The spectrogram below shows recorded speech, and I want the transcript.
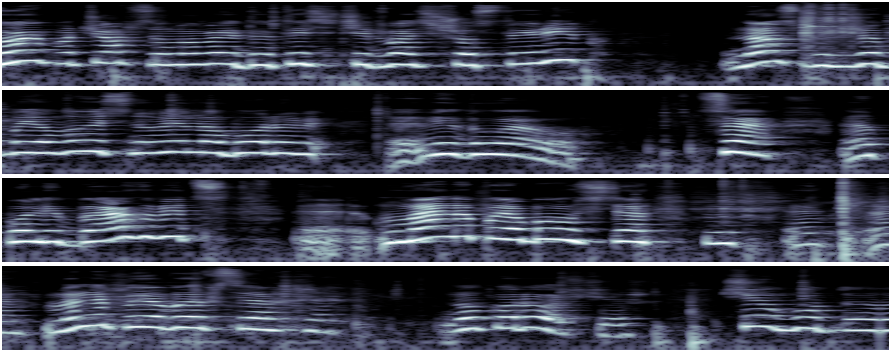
коли почався новий 2026 рік, у нас вже з'явились нові набори е, від Лео. Це е, Полібегвіц. Е, у мене появився. у мене появився. ну, коротше. Що буде.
